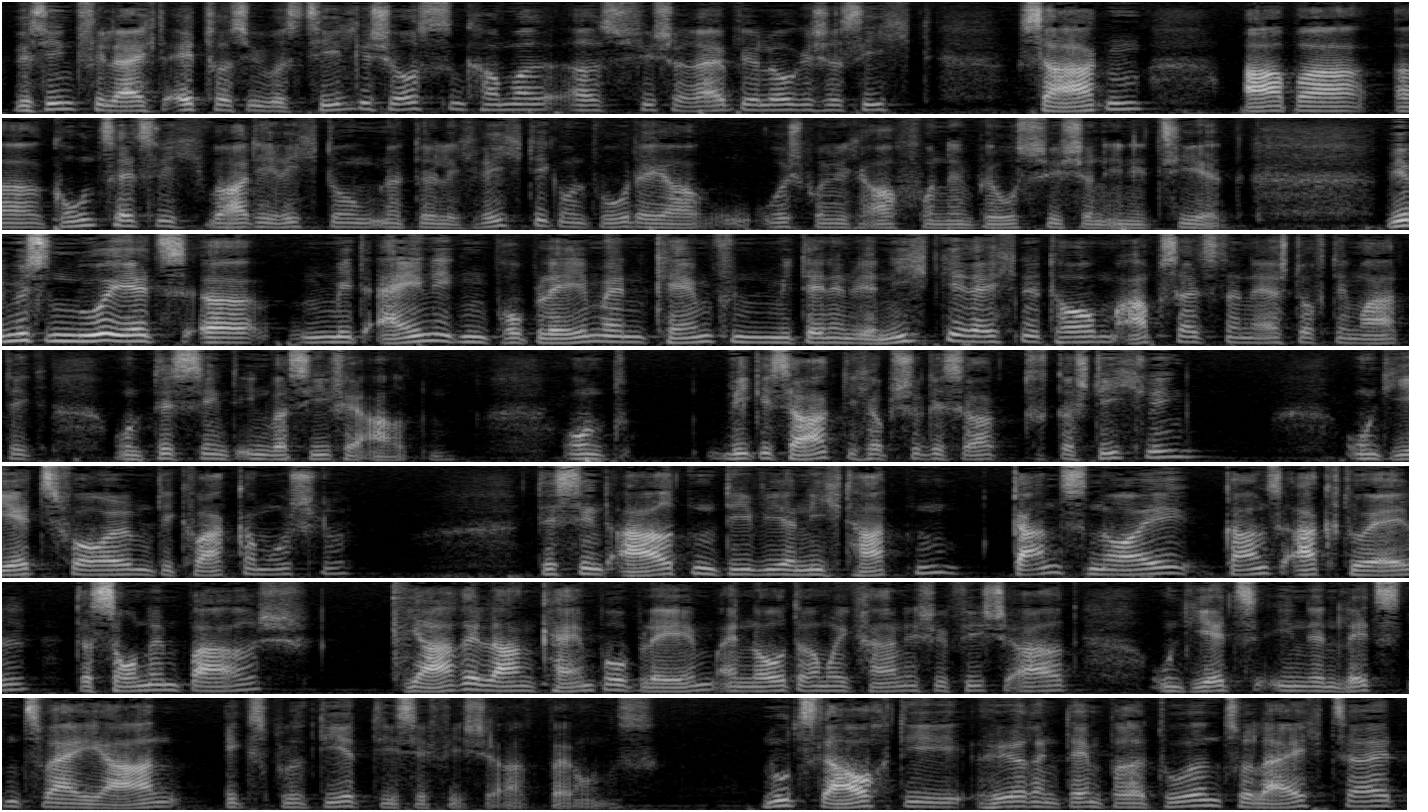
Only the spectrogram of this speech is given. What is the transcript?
Wir sind vielleicht etwas übers Ziel geschossen, kann man aus fischereibiologischer Sicht sagen. Aber äh, grundsätzlich war die Richtung natürlich richtig und wurde ja ursprünglich auch von den Berufsfischern initiiert. Wir müssen nur jetzt äh, mit einigen Problemen kämpfen, mit denen wir nicht gerechnet haben, abseits der Nährstoffthematik, und das sind invasive Arten. Und wie gesagt, ich habe schon gesagt, der Stichling und jetzt vor allem die Quackermuschel. Das sind Arten, die wir nicht hatten. Ganz neu, ganz aktuell der Sonnenbarsch. Jahrelang kein Problem, eine nordamerikanische Fischart. Und jetzt in den letzten zwei Jahren explodiert diese Fischart bei uns. Nutzt auch die höheren Temperaturen zur Laichzeit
